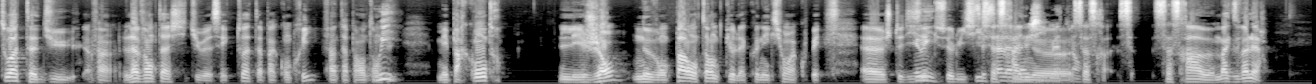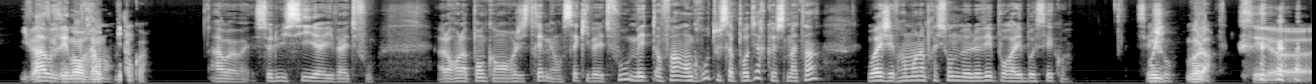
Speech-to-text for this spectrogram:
toi, t'as dû. Enfin, l'avantage, si tu veux, c'est que toi, t'as pas compris, enfin, t'as pas entendu. Oui. Mais par contre, les gens ne vont pas entendre que la connexion a coupé. Euh, je te Et disais oui, que celui-ci, c'est ça ça sera une, magie euh, ça sera, ça, ça sera euh, Max Valeur. Il va Ah oui, vraiment, vraiment bien, quoi. Ah ouais, ouais, celui-ci, euh, il va être fou. Alors on l'a pas encore enregistré, mais on sait qu'il va être fou. Mais enfin, en gros, tout ça pour dire que ce matin, ouais, j'ai vraiment l'impression de me lever pour aller bosser, quoi. C'est Oui, chaud. voilà. Euh,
